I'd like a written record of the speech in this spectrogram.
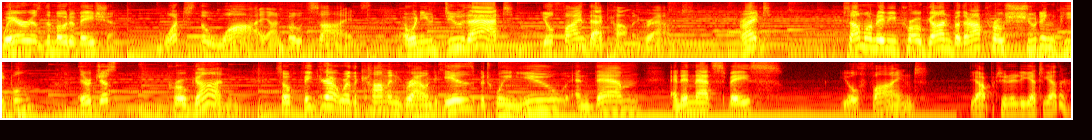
Where is the motivation? What's the why on both sides? And when you do that, you'll find that common ground. Right? Someone may be pro gun, but they're not pro shooting people. They're just pro gun. So figure out where the common ground is between you and them, and in that space, you'll find the opportunity to get together.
